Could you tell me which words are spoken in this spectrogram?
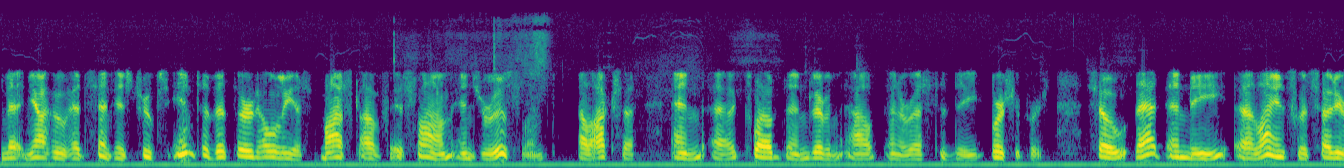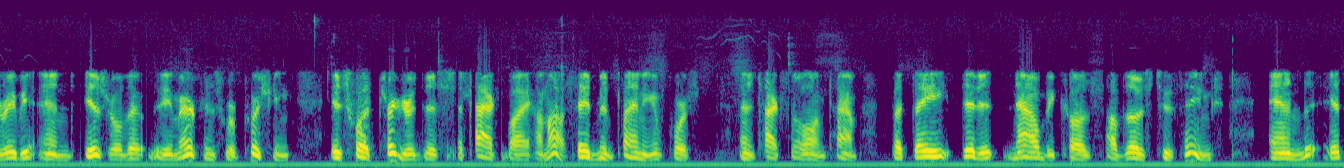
Netanyahu had sent his troops into the third holiest mosque of Islam in Jerusalem Al Aqsa and uh, clubbed and driven out and arrested the worshippers. So that and the alliance with Saudi Arabia and Israel that the Americans were pushing is what triggered this attack by Hamas. They had been planning, of course, an attack for a long time, but they did it now because of those two things. And it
